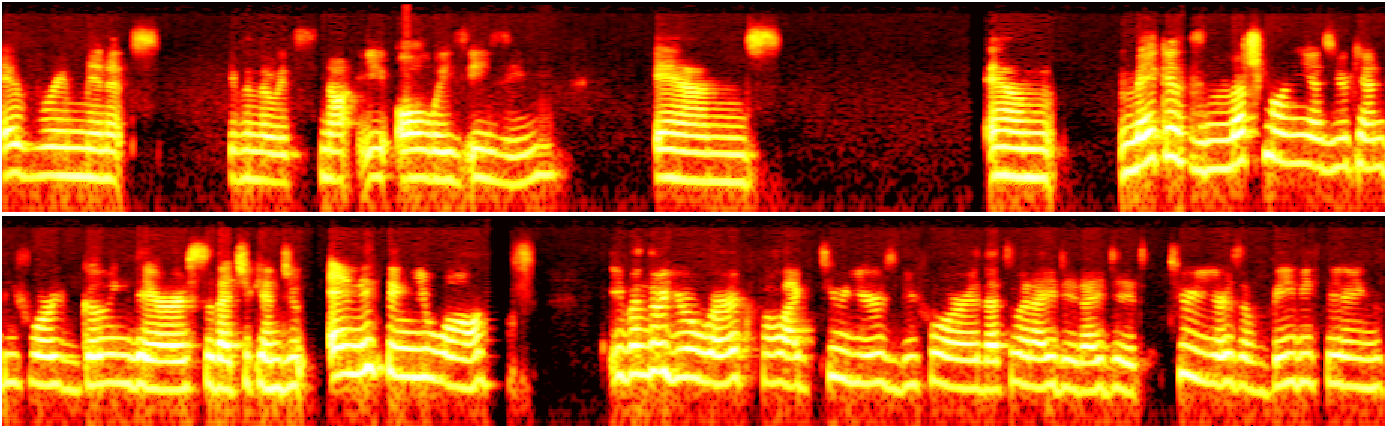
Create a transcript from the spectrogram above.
every minute, even though it's not e- always easy, and and make as much money as you can before going there, so that you can do anything you want. Even though you work for like two years before, that's what I did. I did two years of babysitting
